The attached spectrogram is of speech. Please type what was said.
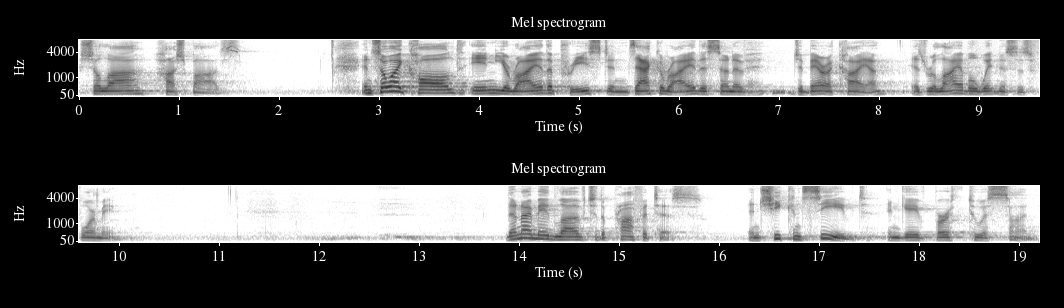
Shalal Hashbaz. And so I called in Uriah the priest and Zechariah the son of Jeberechiah as reliable witnesses for me. Then I made love to the prophetess, and she conceived and gave birth to a son.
